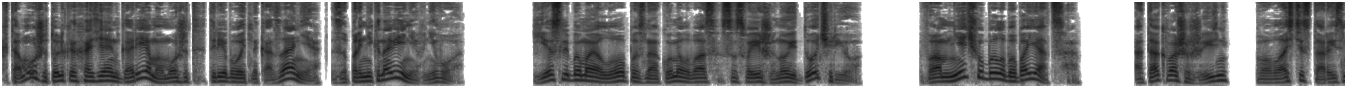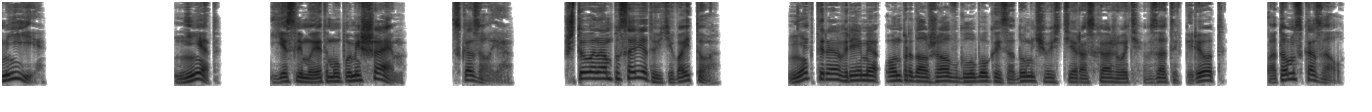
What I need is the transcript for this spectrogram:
«К тому же только хозяин гарема может требовать наказания за проникновение в него. Если бы Майло познакомил вас со своей женой и дочерью, вам нечего было бы бояться, а так ваша жизнь во власти старой змеи. «Нет, если мы этому помешаем», — сказал я. «Что вы нам посоветуете, Вайто?» Некоторое время он продолжал в глубокой задумчивости расхаживать взад и вперед, потом сказал,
